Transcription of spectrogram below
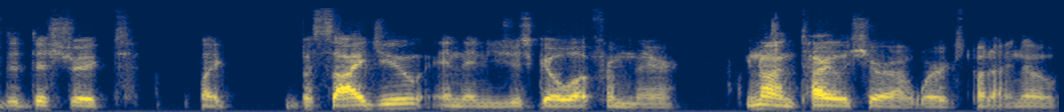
the district like beside you, and then you just go up from there. I'm not entirely sure how it works, but I know,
